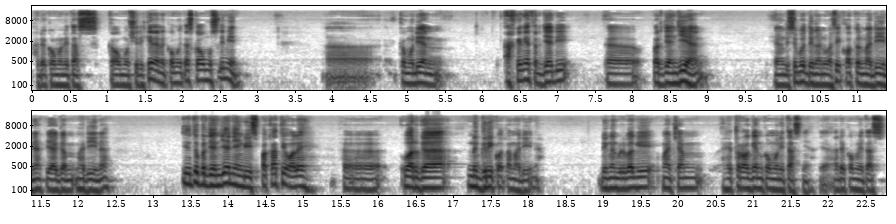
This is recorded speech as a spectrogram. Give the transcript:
ada komunitas kaum musyrikin, ada komunitas kaum muslimin. Uh, kemudian akhirnya terjadi uh, perjanjian yang disebut dengan wasiqatul Madinah, piagam Madinah. Itu perjanjian yang disepakati oleh uh, warga negeri kota Madinah dengan berbagai macam heterogen komunitasnya. Ya, ada komunitas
